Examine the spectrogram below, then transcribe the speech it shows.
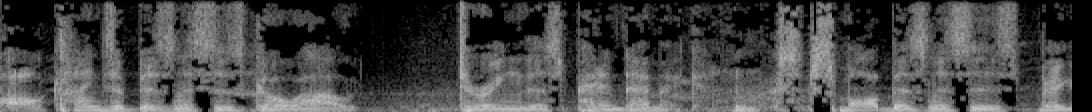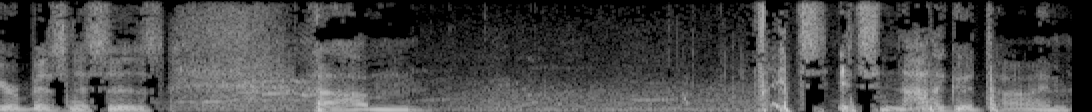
all kinds of businesses go out during this pandemic. Small businesses, bigger businesses. Um, it's it's not a good time,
